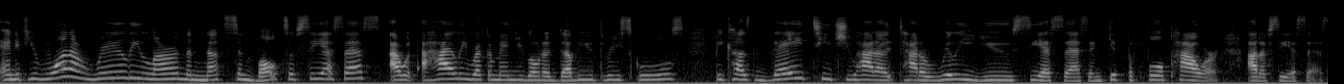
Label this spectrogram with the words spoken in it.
And if you want to really learn the nuts and bolts of CSS, I would highly recommend you go to W3 Schools because they teach you how to how to really use CSS and get the full power out of CSS.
